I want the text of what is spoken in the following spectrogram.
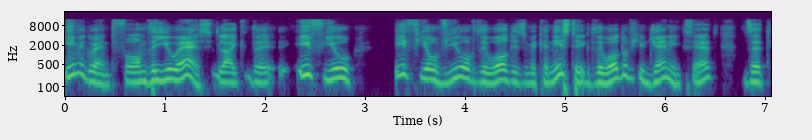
immigrant from the U.S. Like the if you if your view of the world is mechanistic, the world of eugenics, yeah, that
